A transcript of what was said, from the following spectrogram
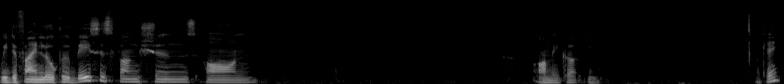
We define local basis functions on omega e. Okay?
